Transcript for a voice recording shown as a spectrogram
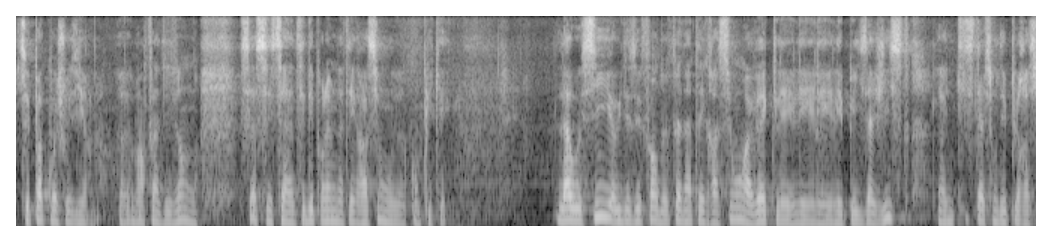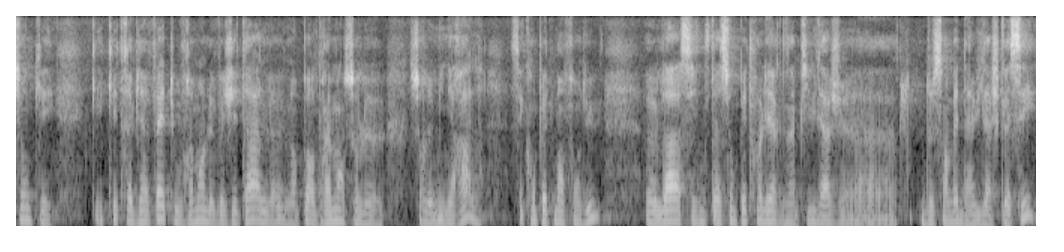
c'est pas quoi choisir. Là. Euh, mais enfin, disons, c'est des problèmes d'intégration compliqués. Là aussi, il y a eu des efforts de fait d'intégration avec les, paysagistes. Là, une petite station d'épuration qui, est, très bien faite, où vraiment le végétal l'emporte vraiment sur le, minéral. C'est complètement fondu. Euh, là, c'est une station pétrolière dans un petit village à 200 mètres d'un village classé.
